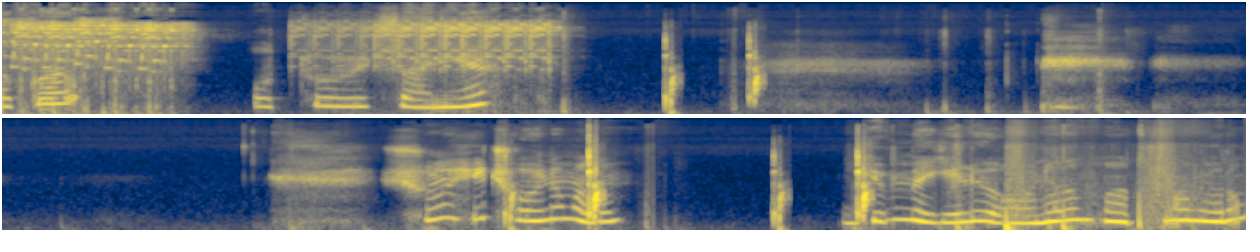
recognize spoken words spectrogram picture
dakika 33 saniye. Şunu hiç oynamadım. Gibime geliyor. Oynadım mı hatırlamıyorum.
